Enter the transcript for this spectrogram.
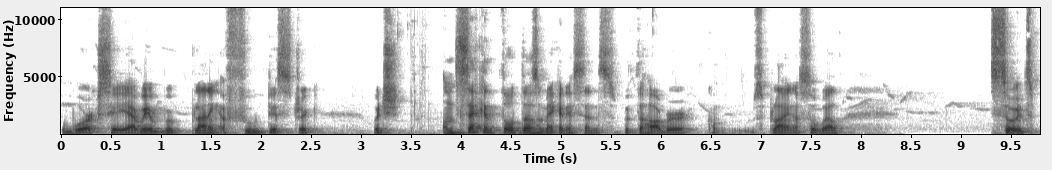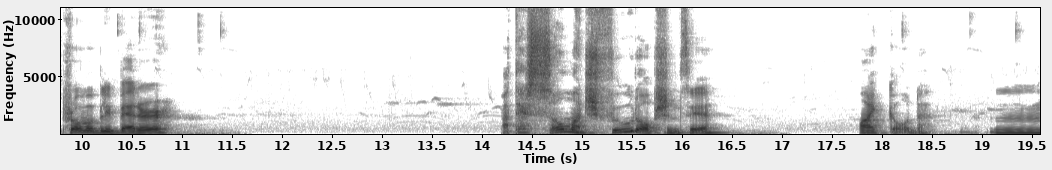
works here. Yeah, we're, we're planning a food district, which on second thought doesn't make any sense with the harbor supplying us so well. So it's probably better. But there's so much food options here. My god. Hmm.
